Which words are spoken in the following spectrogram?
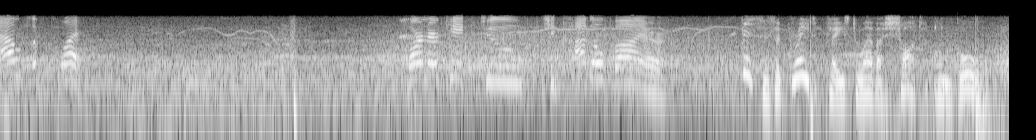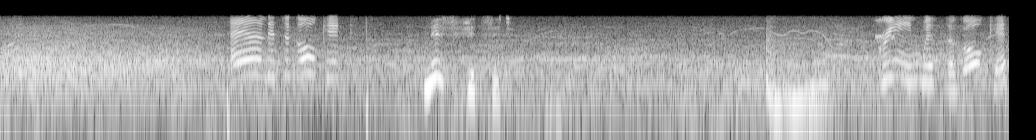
out of play. Corner kick to Chicago Fire. This is a great place to have a shot on goal. And it's a goal kick. Miss hits it. Green with the goal kick.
